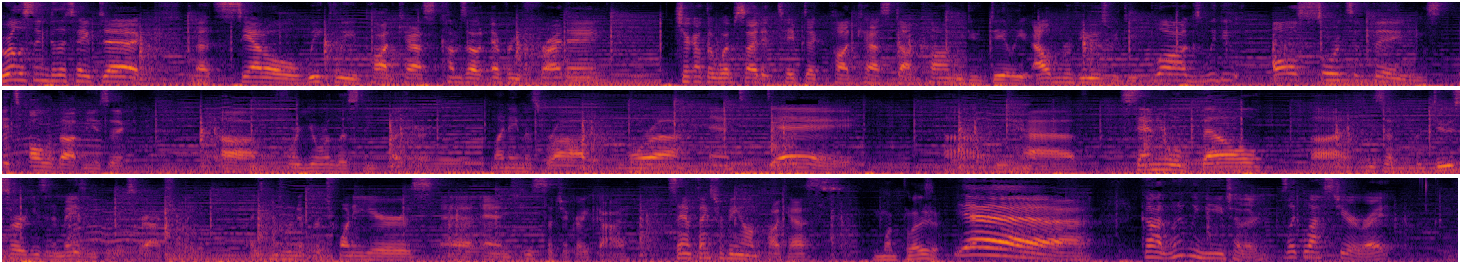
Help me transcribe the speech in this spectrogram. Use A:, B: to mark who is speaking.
A: You're listening to the Tape Deck. That Seattle weekly podcast comes out every Friday. Check out the website at tapedeckpodcast.com. We do daily album reviews, we do blogs, we do all sorts of things. It's all about music um, for your listening pleasure. My name is Rob Mora, and today uh, we have Samuel Bell. Uh, he's a producer. He's an amazing producer, actually. He's been doing it for 20 years, and, and he's such a great guy. Sam, thanks for being on the podcast.
B: My pleasure.
A: Yeah. God, when did we meet each other? It was like last year, right?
